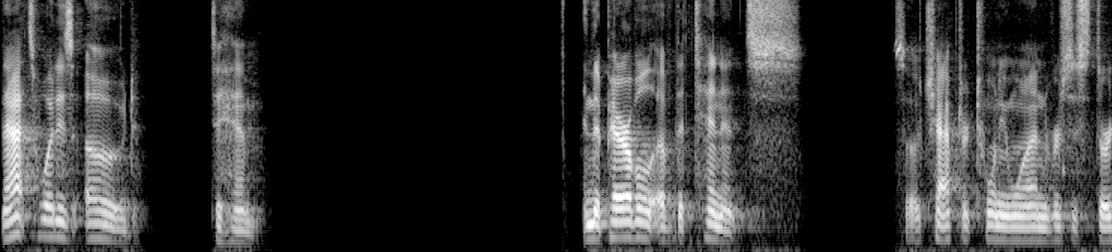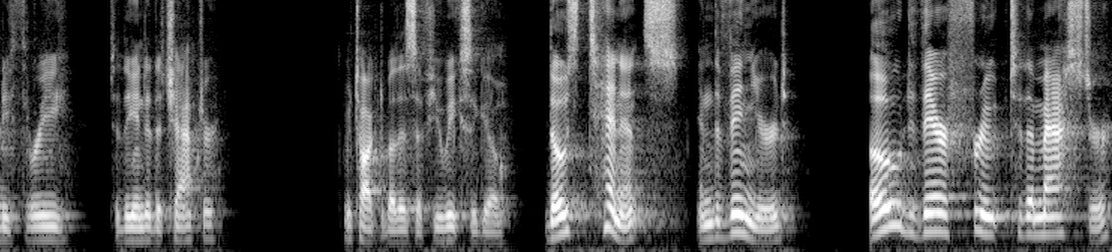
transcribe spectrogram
That's what is owed to Him. In the parable of the tenants, so chapter 21, verses 33 to the end of the chapter, we talked about this a few weeks ago. Those tenants in the vineyard owed their fruit to the master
